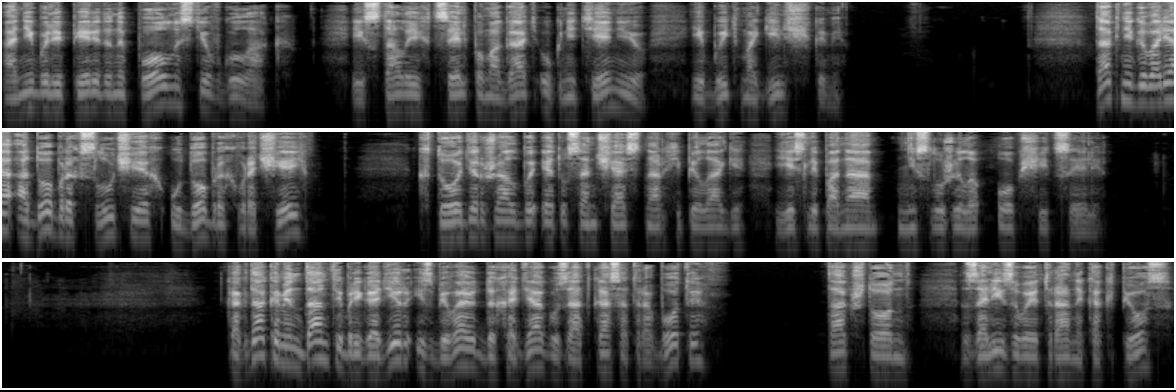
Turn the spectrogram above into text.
они были переданы полностью в ГУЛАГ и стала их цель помогать угнетению и быть могильщиками. Так, не говоря о добрых случаях у добрых врачей, кто держал бы эту санчасть на архипелаге, если бы она не служила общей цели? Когда комендант и бригадир избивают доходягу за отказ от работы, так что он зализывает раны, как пес,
